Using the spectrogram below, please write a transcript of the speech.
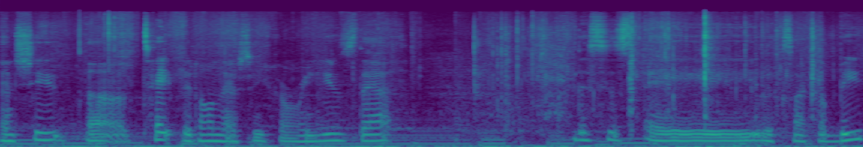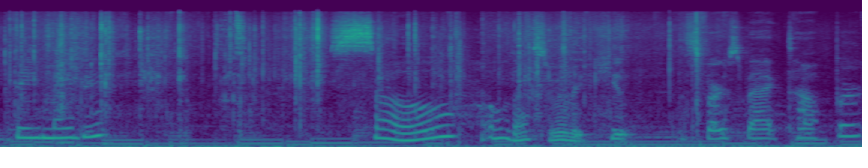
And she uh, taped it on there so you can reuse that. This is a, looks like a bee theme maybe. So, oh, that's really cute. This first bag topper.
